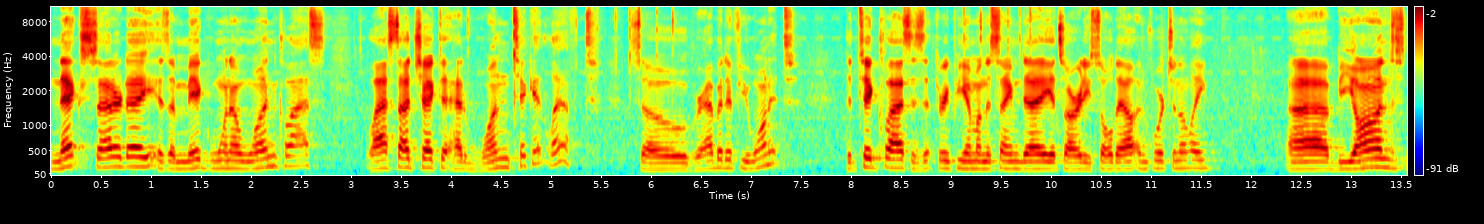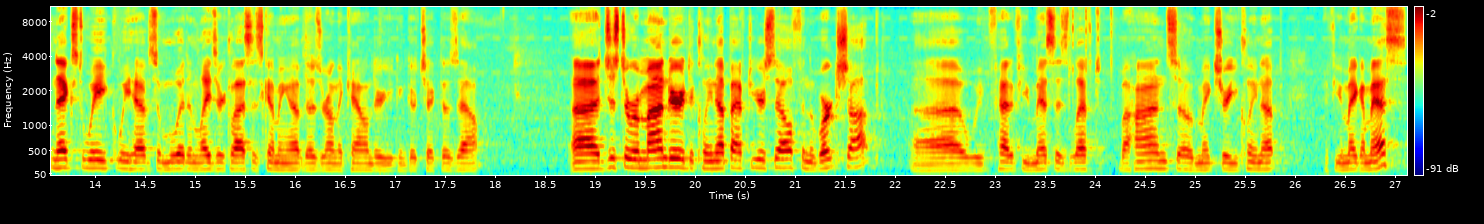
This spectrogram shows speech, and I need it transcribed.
next Saturday is a MIG 101 class. Last I checked, it had one ticket left, so grab it if you want it. The TIG class is at 3 PM on the same day. It's already sold out, unfortunately. Uh, Beyond next week, we have some wood and laser classes coming up. Those are on the calendar. You can go check those out. Uh, Just a reminder to clean up after yourself in the workshop. Uh, We've had a few messes left behind, so make sure you clean up if you make a mess.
